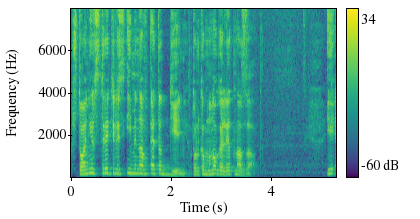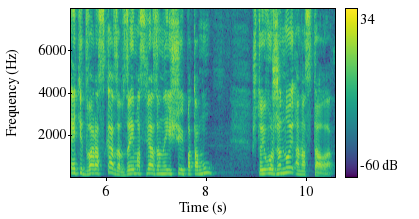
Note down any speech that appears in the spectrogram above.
что они встретились именно в этот день, только много лет назад. И эти два рассказа взаимосвязаны еще и потому, что его женой она стала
